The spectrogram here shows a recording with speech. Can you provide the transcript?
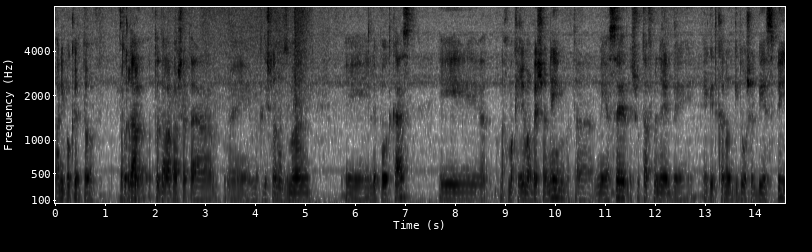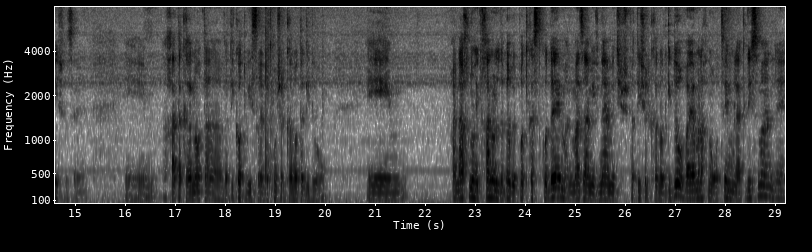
רני, בוקר טוב. בוקר תודה, טוב. תודה רבה שאתה אה, מקדיש לנו זמן אה, לפודקאסט. אה, אנחנו מכירים הרבה שנים, אתה מייסד ושותף מנהל באגד קרנות גידור של BSP, שזה אחת הקרנות הוותיקות בישראל בתחום של קרנות הגידור. אנחנו התחלנו לדבר בפודקאסט קודם על מה זה המבנה המשפטי של קרנות גידור, והיום אנחנו רוצים להקדיש זמן ל-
